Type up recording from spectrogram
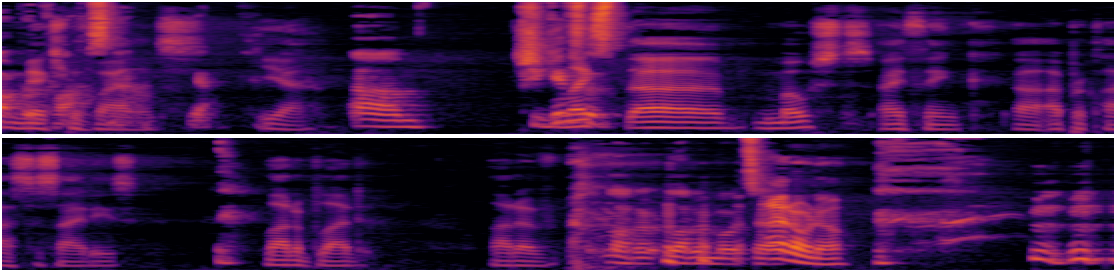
upper mixed with class now. Yeah. yeah. Um, she gives like us uh, most, I think, uh, upper class societies. A lot of blood, a lot of. a lot of, lot of Mozart. I don't know.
